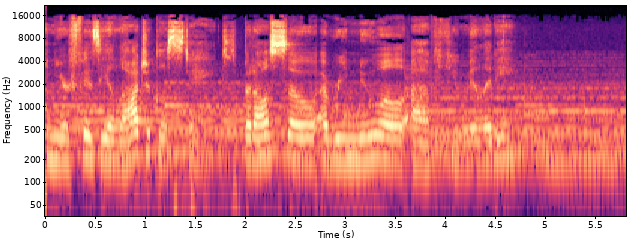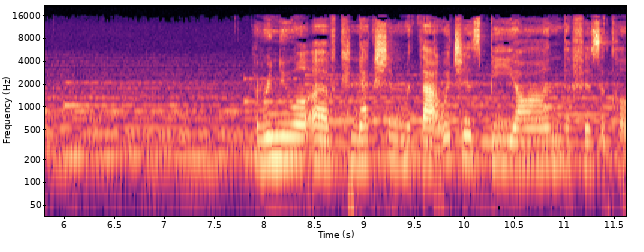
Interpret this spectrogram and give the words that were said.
in your physiological state, but also a renewal of humility, a renewal of connection with that which is beyond the physical.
